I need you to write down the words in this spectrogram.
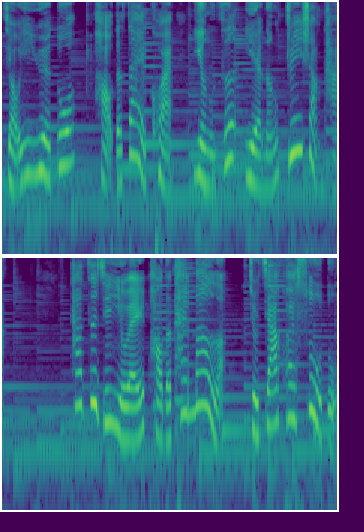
脚印越多，跑得再快，影子也能追上他。他自己以为跑得太慢了，就加快速度，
